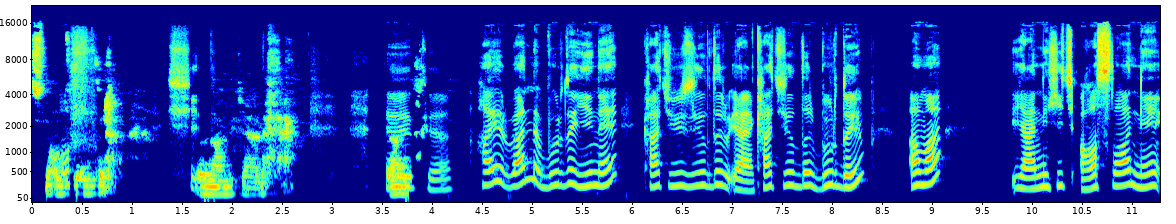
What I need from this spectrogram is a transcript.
Üstüne oturup öğrendik yani. yani. Evet ya. Hayır ben de burada yine kaç yüzyıldır yani kaç yıldır buradayım ama yani hiç asla ne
